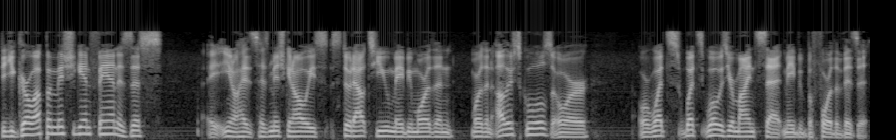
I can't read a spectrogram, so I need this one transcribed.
Did you grow up a Michigan fan? Is this you know, has has Michigan always stood out to you maybe more than more than other schools, or or what's what's what was your mindset maybe before the visit?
